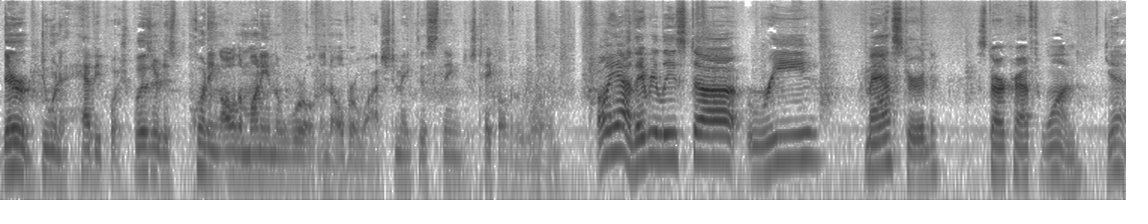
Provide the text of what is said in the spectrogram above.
they're doing a heavy push. Blizzard is putting all the money in the world into Overwatch to make this thing just take over the world. Oh yeah, they released uh remastered StarCraft 1 Yeah,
